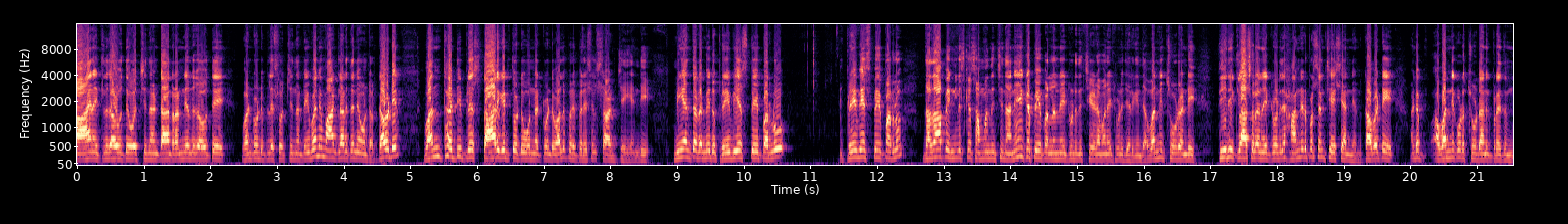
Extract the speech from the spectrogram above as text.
ఆయన ఇట్లా చదివితే వచ్చిందంట రెండు నెలలు చదివితే వన్ ట్వంటీ ప్లస్ వచ్చిందంట ఇవన్నీ మాట్లాడుతూనే ఉంటారు. కాబట్టి వన్ థర్టీ ప్లస్ టార్గెట్ తోటి ఉన్నటువంటి వాళ్ళు ప్రిపరేషన్ స్టార్ట్ చేయండి. మీ అంతటా మీరు ప్రీవియస్ పేపర్లు ప్రీవియస్ పేపర్లు దాదాపు ఇంగ్లీష్కి సంబంధించిన అనేక పేపర్లు అనేటువంటిది చేయడం అనేటువంటిది జరిగింది. అవన్నీ చూడండి. థీరీ క్లాసులు అనేటువంటిది హండ్రెడ్ పర్సెంట్ చేశాను నేను. కాబట్టి అంటే అవన్నీ కూడా చూడడానికి ప్రయత్నం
